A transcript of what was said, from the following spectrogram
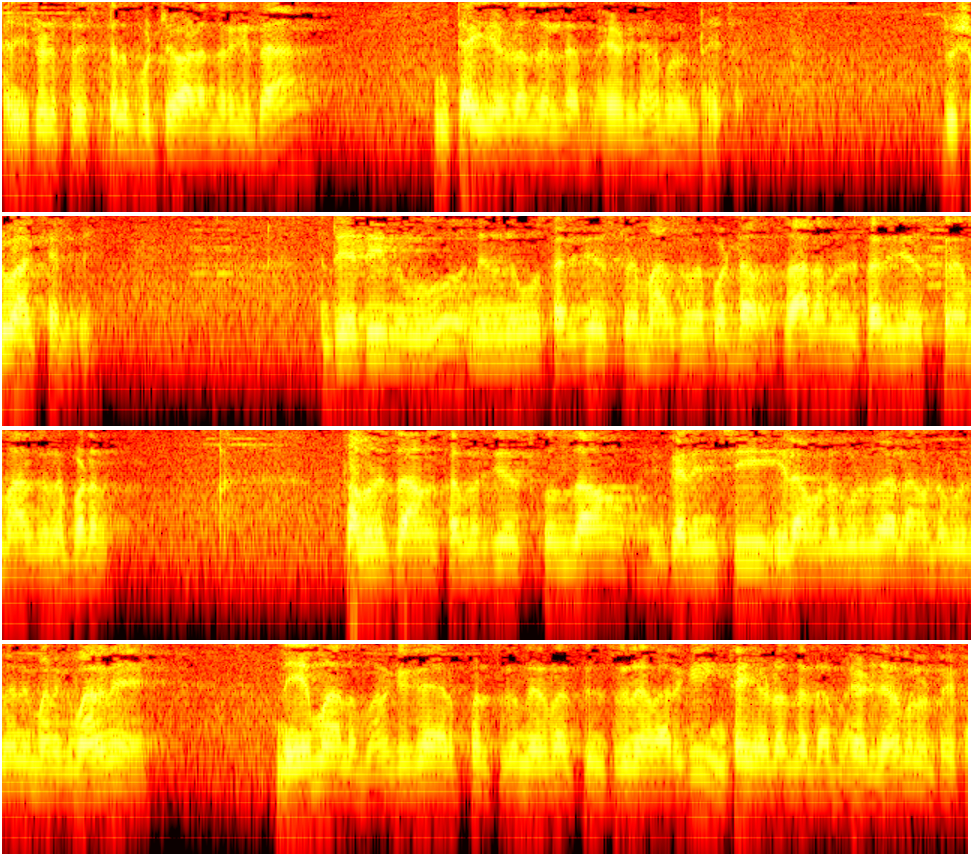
అని ఇటువంటి ప్రశ్నలు పుట్టే వాళ్ళందరికిట ఇంకా ఏడు వందల డెబ్బై ఏడు జన్మలు ఉంటాయట. ఋషివాక్యాలు ఇవి అంటే నువ్వు నిన్ను నువ్వు సరి చేసుకునే మార్గంలో పడ్డావు. చాలా మంది సరి చేసుకునే మార్గంలో పడరు. తమను తాము సబరి చేసుకుందాం. ఇక్కడి నుంచి ఇలా ఉండకూడదు అలా ఉండకూడదని మనకి మనమే నియమాలు మనకిగా ఏర్పరచుకుని నిర్వర్తించుకునే వారికి ఇంకా ఏడు వందల డెబ్బై ఏడు జన్మలు ఉంటాయట.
